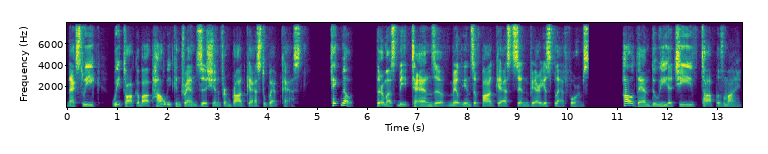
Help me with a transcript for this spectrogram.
Next week, we talk about how we can transition from broadcast to webcast. Take note, there must be tens of millions of podcasts in various platforms. How then do we achieve top of mind?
